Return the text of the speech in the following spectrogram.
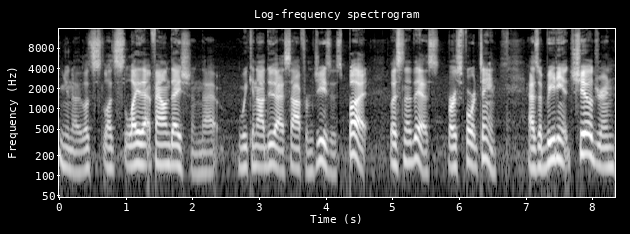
you know, let's let's lay that foundation that we cannot do that aside from Jesus. But listen to this, verse 14. As obedient children,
